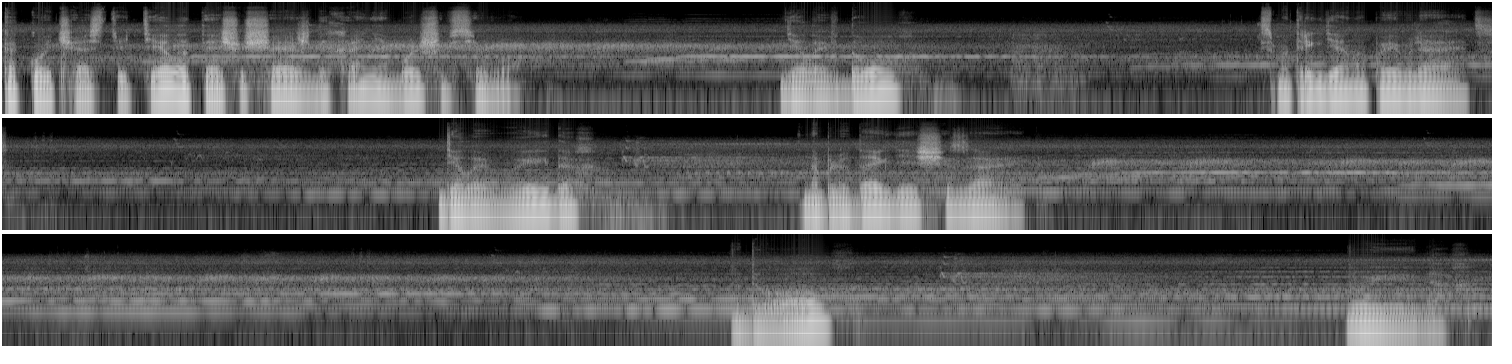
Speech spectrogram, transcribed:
Какой частью тела ты ощущаешь дыхание больше всего? Делай вдох. Смотри, где оно появляется. Делай выдох. Наблюдай, где исчезает. Вдох. Выдох.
